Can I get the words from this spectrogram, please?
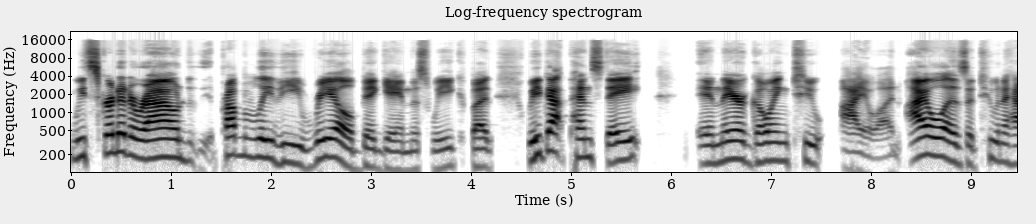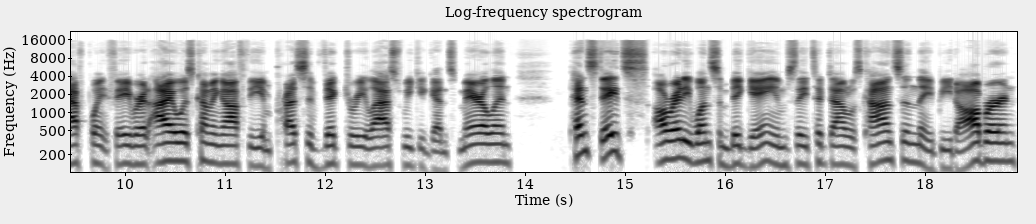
we skirted around probably the real big game this week. But we've got Penn State, and they're going to Iowa. And Iowa is a two and a half point favorite. Iowa's coming off the impressive victory last week against Maryland. Penn State's already won some big games. They took down Wisconsin, they beat Auburn.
